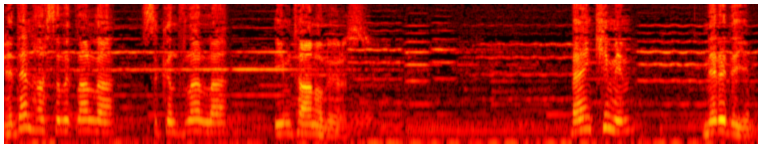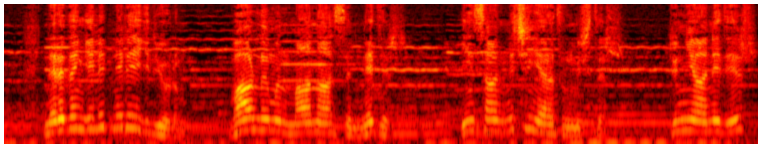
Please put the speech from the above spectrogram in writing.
Neden hastalıklarla, sıkıntılarla imtihan oluyoruz? Ben kimim? Neredeyim? Nereden gelip nereye gidiyorum? Varlığımın manası nedir? İnsan niçin yaratılmıştır? Dünya nedir?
